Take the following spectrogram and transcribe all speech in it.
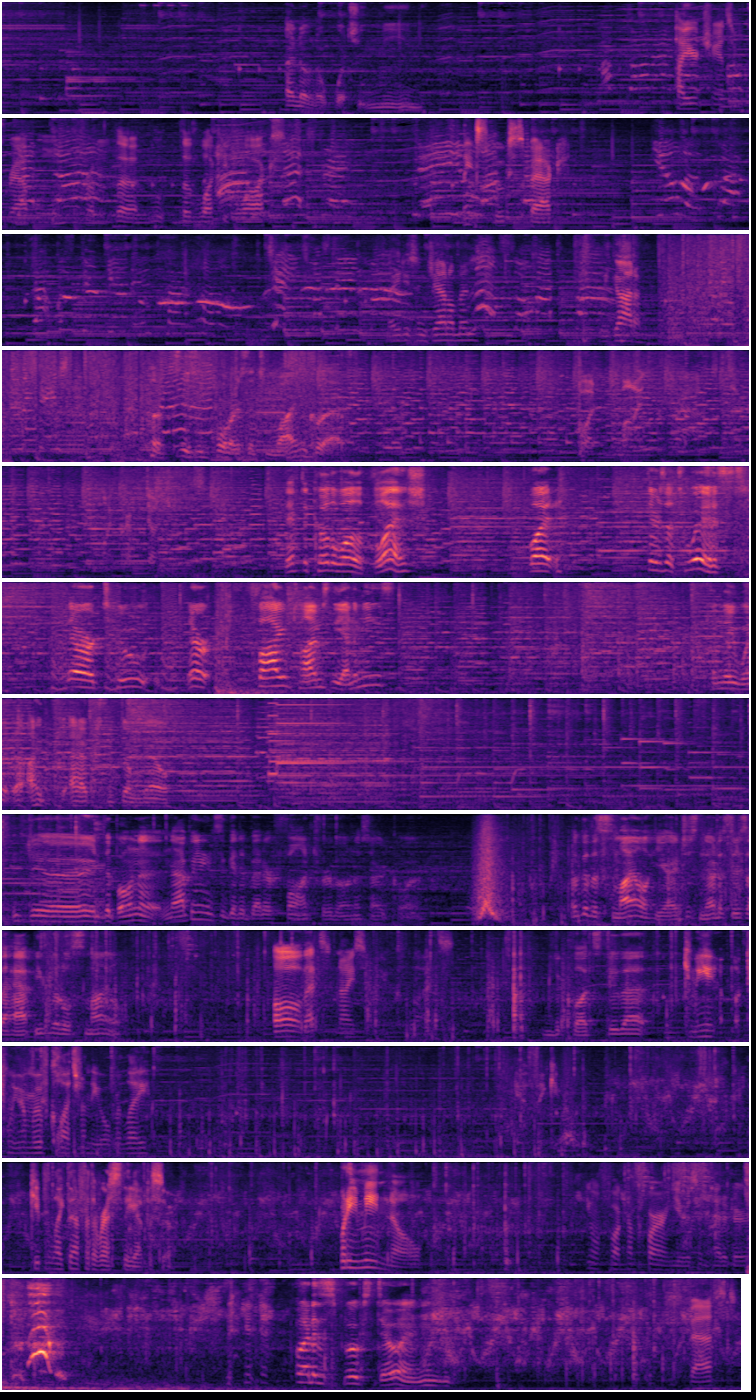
I don't know what you mean. Higher chance of gravel from the the lucky blocks. I think Spooks is back. Ladies and gentlemen, we got him. season four is it's Minecraft. They have to kill the wall of flesh, but there's a twist. There are two. There are five times the enemies, and they went. I, I actually don't know. Dude, the bonus Nappy needs to get a better font for bonus hardcore. Look at the smile here. I just noticed there's a happy little smile. Oh, that's nice of you, Klutz. The Klutz do that? Can we uh, can we remove Klutz from the overlay? Yeah, thank you. Keep it like that for the rest of the episode. What do you mean, no? You don't fuck, I'm firing you as an editor. What is Spooks doing? Best.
